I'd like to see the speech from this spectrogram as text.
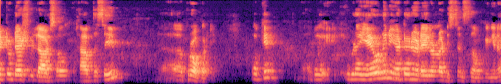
A two will also have the same uh, property. Okay? അപ്പോൾ ഇവിടെ എ ഒന്നിനും എ ടുവിനും ഇടയിലുള്ള ഡിസ്റ്റൻസ് നമുക്കിങ്ങനെ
